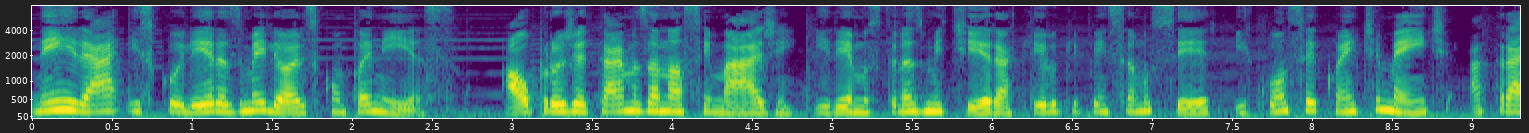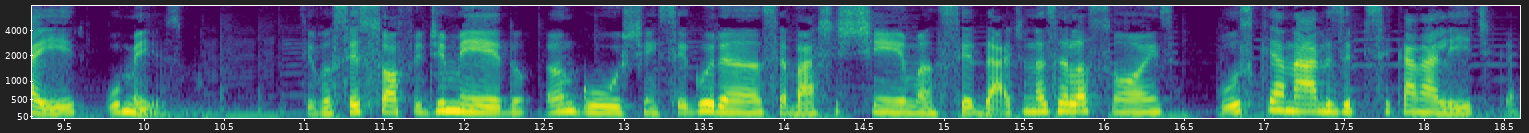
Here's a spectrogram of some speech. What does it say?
nem irá escolher as melhores companhias. Ao projetarmos a nossa imagem, iremos transmitir aquilo que pensamos ser e, consequentemente, atrair o mesmo. Se você sofre de medo, angústia, insegurança, baixa estima, ansiedade nas relações, busque análise psicanalítica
